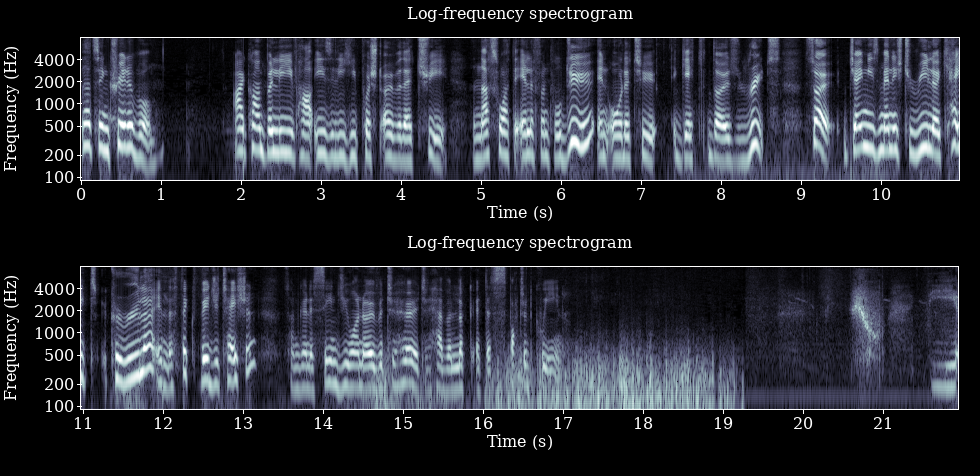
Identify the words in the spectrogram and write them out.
That's incredible. I can't believe how easily he pushed over that tree. And that's what the elephant will do in order to get those roots. So Jamie's managed to relocate Karula in the thick vegetation. So I'm going to send you on over to her to have a look at the spotted queen. The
